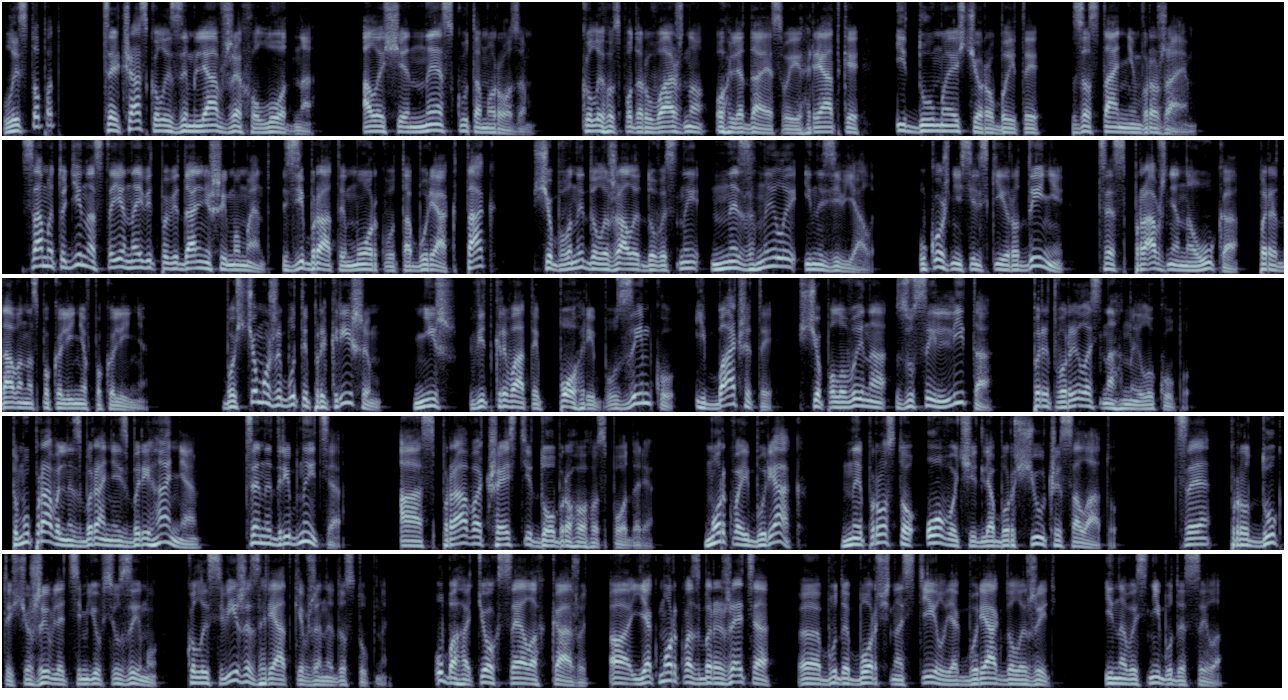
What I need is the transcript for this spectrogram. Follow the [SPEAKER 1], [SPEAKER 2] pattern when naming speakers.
[SPEAKER 1] Листопад це час, коли земля вже холодна, але ще не скута морозом, коли господар уважно оглядає свої грядки і думає, що робити з останнім врожаєм. Саме тоді настає найвідповідальніший момент зібрати моркву та буряк так, щоб вони долежали до весни, не згнили і не зів'яли. У кожній сільській родині це справжня наука, передавана з покоління в покоління. Бо що може бути прикрішим, ніж відкривати погріб узимку і бачити, що половина зусиль літа перетворилась на гнилу купу. Тому правильне збирання і зберігання це не дрібниця, а справа честі доброго господаря. Морква і буряк не просто овочі для борщу чи салату, це продукти, що живлять сім'ю всю зиму, коли свіже з грядки вже недоступне. У багатьох селах кажуть а як морква збережеться, буде борщ на стіл, як буряк долежить, і навесні буде сила.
